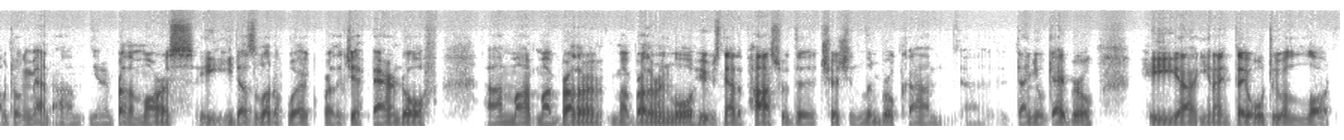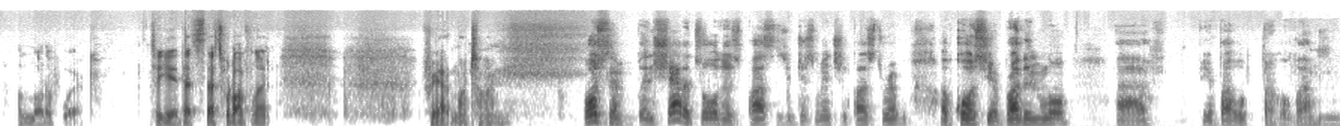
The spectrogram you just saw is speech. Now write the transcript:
I'm talking about, um, you know, Brother Morris. He he does a lot of work. Brother Jeff Barendorf, um, my my brother, my brother-in-law, who is now the pastor of the church in Lynbrook, um, uh, Daniel Gabriel. He, uh, you know, they all do a lot, a lot of work. So yeah, that's that's what I've learned throughout my time. Awesome. And shout out to all those pastors you just mentioned, Pastor Rebel. Of course, your brother-in-law, uh, your brother, um,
